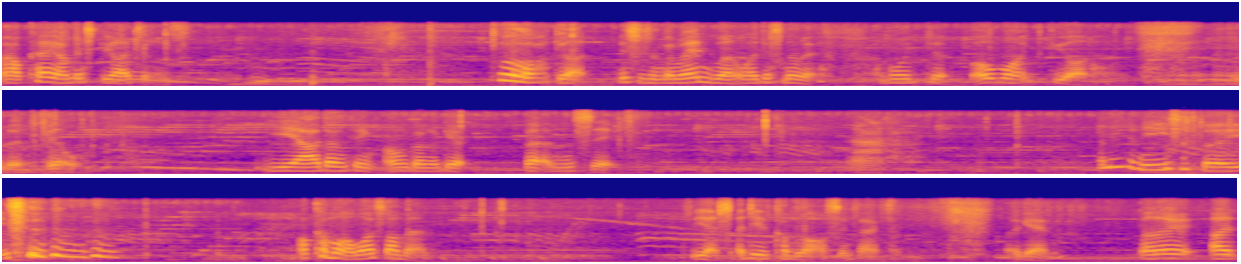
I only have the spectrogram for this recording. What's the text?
Okay, I missed the items. Oh god, this isn't gonna end well, I just know it. Avoid it. Oh my god. Look, Bill. Yeah, I don't think I'm gonna get better than six. Ah. I need an easy place. oh, come on, what's that man? So yes, I did come last, in fact. Again. But I, I,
